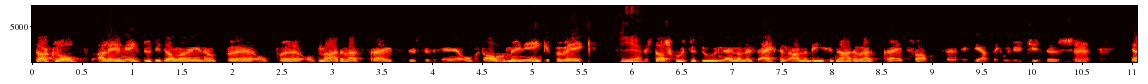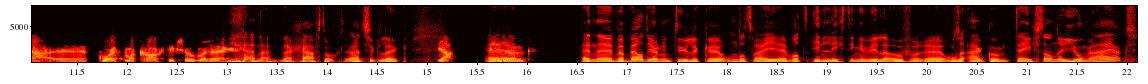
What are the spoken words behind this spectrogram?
Dat klopt, alleen ik doe die dan alleen op, eh, op, eh, op na de wedstrijd. Dus eh, over het algemeen één keer per week. Dus dat is goed te doen. En dan is het echt een analyse na de wedstrijd van 20, 30 minuutjes. Dus ja, kort maar krachtig, zullen we maar zeggen. Ja, nou, nou gaaf toch? Hartstikke leuk. Ja, Heel leuk. En we belden jou natuurlijk omdat wij wat inlichtingen willen over onze aankomende tegenstander, Jong Ajax.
